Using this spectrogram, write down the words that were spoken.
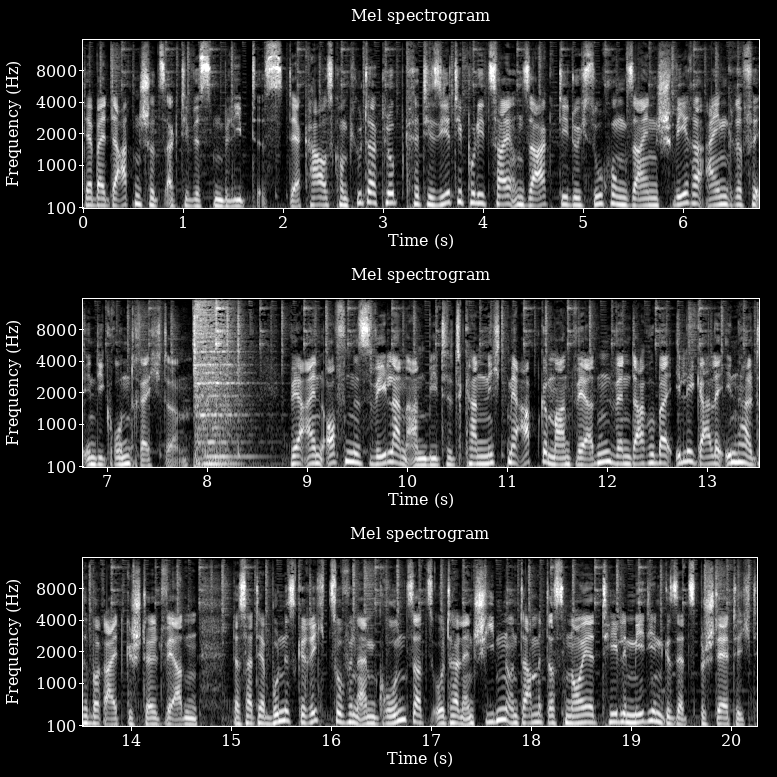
der bei Datenschutzaktivisten beliebt ist. Der Chaos Computer Club kritisiert die Polizei und sagt, die Durchsuchungen seien schwere Eingriffe in die Grundrechte. Wer ein offenes WLAN anbietet, kann nicht mehr abgemahnt werden, wenn darüber illegale Inhalte bereitgestellt werden. Das hat der Bundesgerichtshof in einem Grundsatzurteil entschieden und damit das neue Telemediengesetz bestätigt.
